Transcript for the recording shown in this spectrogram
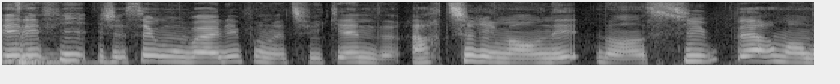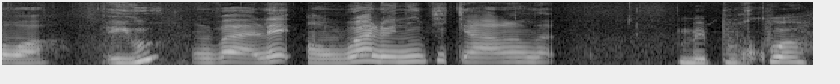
Et les filles, je sais où on va aller pour notre week-end. Arthur il m'a emmené dans un superbe endroit. Et où? On va aller en Wallonie-Picarde. Mais pourquoi?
